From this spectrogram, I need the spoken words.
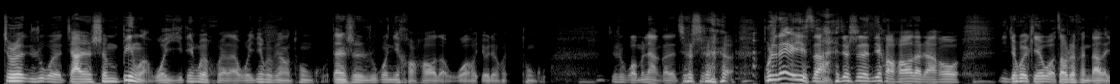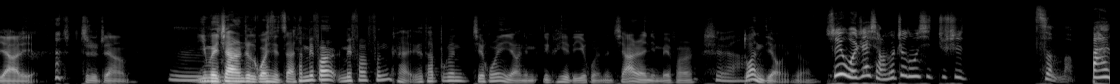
就是如果家人生病了，我一定会回来，我一定会非常痛苦。但是如果你好好的，我有点会痛苦。就是我们两个就是 不是那个意思啊，就是你好好的，然后你就会给我造成很大的压力，就是这样的。嗯，因为家人这个关系在，他没法没法分开，因为他不跟结婚一样，你你可以离婚，那家人你没法是啊，断掉，你知道吗？所以我在想说，这东西就是怎么办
